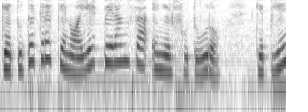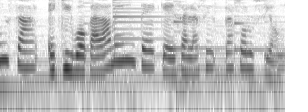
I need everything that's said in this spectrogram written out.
que tú te crees que no hay esperanza en el futuro, que piensas equivocadamente que esa es la, la solución.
